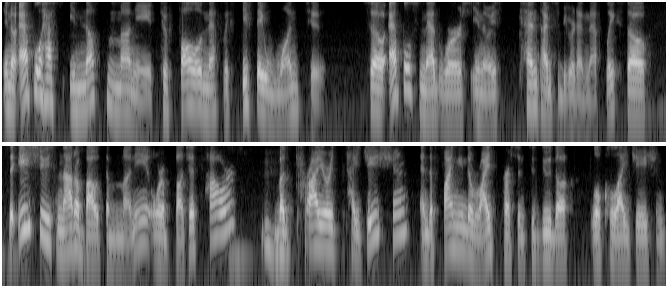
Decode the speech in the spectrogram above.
you know, Apple has enough money to follow Netflix if they want to. So Apple's net worth, you know, is 10 times bigger than Netflix. So the issue is not about the money or budget power, mm-hmm. but prioritization and the finding the right person to do the localization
